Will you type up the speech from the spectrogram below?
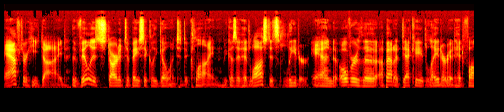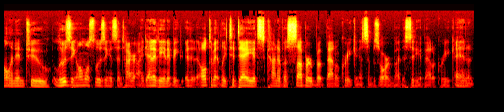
after he died, the village started to basically go into decline because it had lost its leader. And over the about a decade later, it had fallen into losing, almost losing its entire identity. And it, be, it ultimately today, it's kind of a suburb of Battle Creek and it's absorbed by the city of Battle Creek. And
